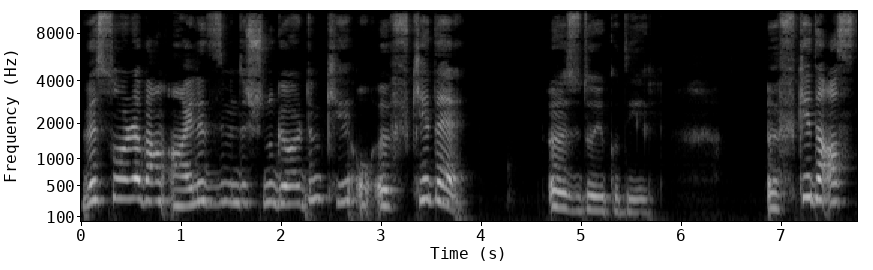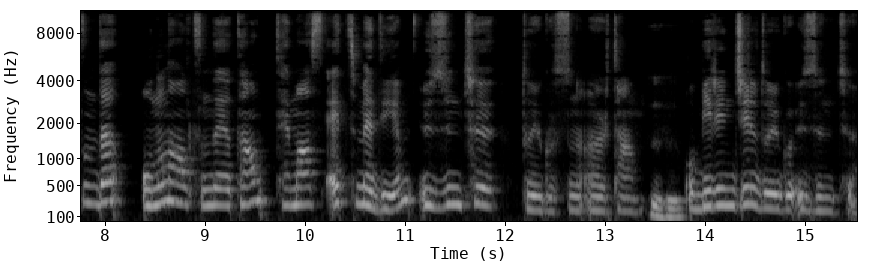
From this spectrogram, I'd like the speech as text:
Ve sonra ben aile diziminde şunu gördüm ki o öfke de öz duygu değil. Öfke de aslında onun altında yatan temas etmediğim üzüntü duygusunu örten. Hı hı. O birincil duygu üzüntü.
